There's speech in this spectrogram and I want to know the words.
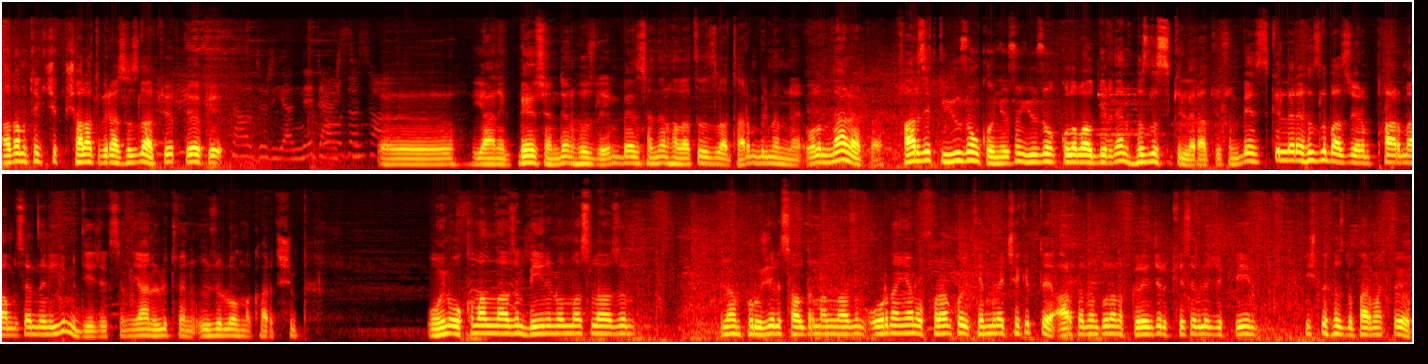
adamın tek çıkmış halatı biraz hızlı atıyor. Diyor ki? Ee, yani ben senden hızlıyım. Ben senden halatı hızlı atarım bilmem ne. Oğlum ne alaka? Farz et ki 110 oynuyorsun. 110 global birden hızlı skill'ler atıyorsun. Ben skill'lere hızlı basıyorum. Parmağımı senden iyi mi diyeceksin? Yani lütfen özürlü olma kardeşim. Oyunu okuman lazım. Beynin olması lazım. Plan projeli saldırman lazım. Oradan yani o Franco'yu kendine çekip de arkadan dolanıp Granger'ı kesebilecek beyin hiçbir hızlı parmakta yok.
